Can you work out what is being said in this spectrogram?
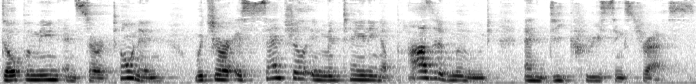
dopamine and serotonin, which are essential in maintaining a positive mood and decreasing stress.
